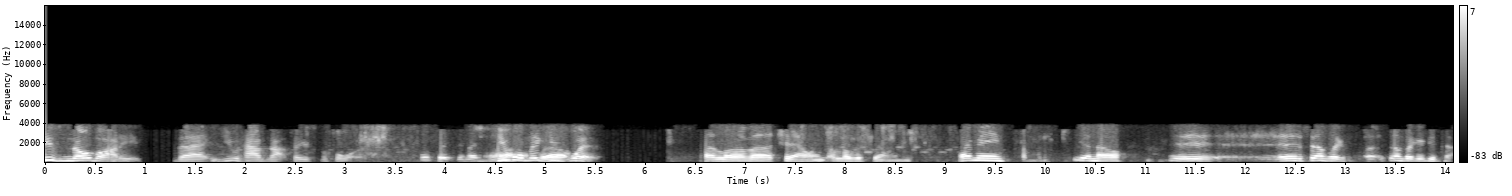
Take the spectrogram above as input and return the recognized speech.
he's nobody that you have not faced before. We'll take the next He will make well, you quit. I love a challenge. I love a challenge. I mean, you know, it, it sounds like it sounds like a good time.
